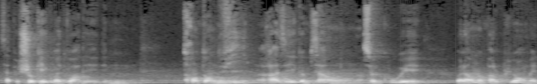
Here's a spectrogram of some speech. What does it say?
ça peut choquer quoi, de voir des, 30 ans de vie rasés comme ça en un seul coup, et voilà, on n'en parle plus, on remet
